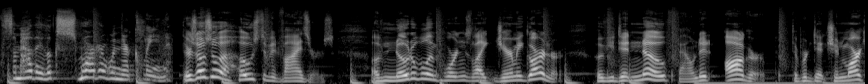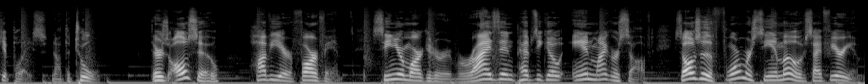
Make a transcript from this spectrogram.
Somehow they look smarter when they're clean. There's also a host of advisors of notable importance, like Jeremy Gardner, who, if you didn't know, founded Augur, the prediction marketplace, not the tool. There's also Javier Farfan, senior marketer at Verizon, PepsiCo, and Microsoft. He's also the former CMO of Cypherium.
